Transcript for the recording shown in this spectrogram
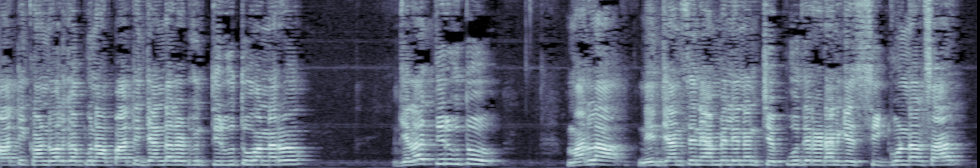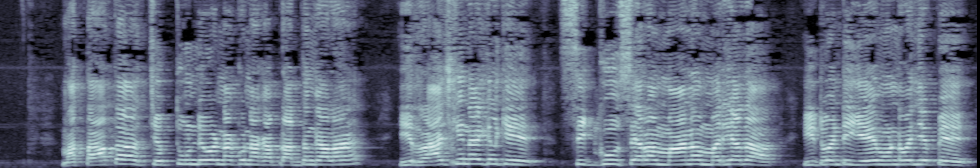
పార్టీ కండువాలు కప్పుకుని ఆ పార్టీ జెండాలు పెట్టుకుని తిరుగుతూ ఉన్నారు. ఇలా తిరుగుతూ మరలా నేను జనసేన ఎమ్మెల్యేనని చెప్పు తిరగడానికి సిగ్గుండాలి సార్. మా తాత చెప్తూ ఉండేవాడు నాకు నాకు అప్పుడు అర్థం కాల. ఈ రాజకీయ నాయకులకి సిగ్గు శరం మానం మర్యాద ఇటువంటి ఏమి ఉండవని చెప్పి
